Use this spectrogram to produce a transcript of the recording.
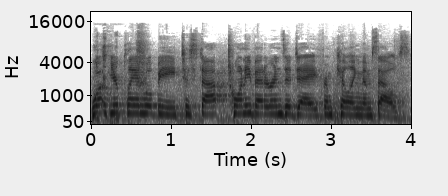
what your plan will be to stop 20 veterans a day from killing themselves.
